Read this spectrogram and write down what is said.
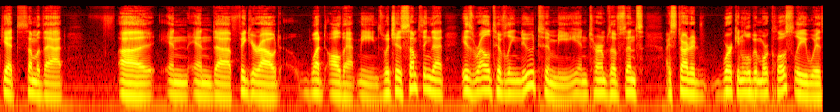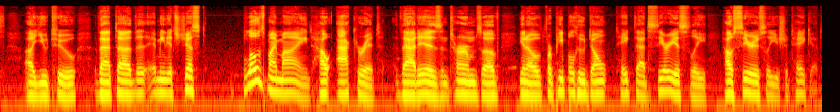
get some of that uh, and and uh, figure out what all that means, which is something that is relatively new to me in terms of since I started working a little bit more closely with uh, you two. That uh, the, I mean, it's just blows my mind how accurate that is in terms of you know for people who don't take that seriously, how seriously you should take it.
